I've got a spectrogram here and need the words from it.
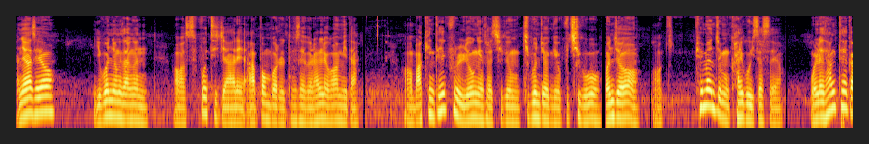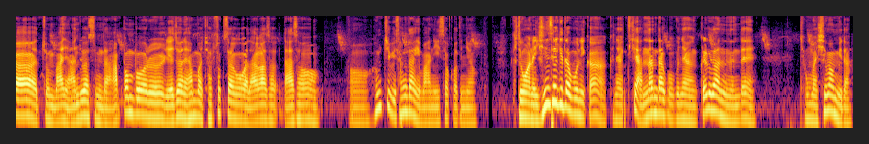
안녕하세요. 이번 영상은 어, 스포티지 아래 앞범버를 도색을 하려고 합니다. 어, 마킹 테이프를 이용해서 지금 기본적인 거 붙이고 먼저 어, 기- 표면 좀 갈고 있었어요. 원래 상태가 좀 많이 안 좋았습니다. 앞범버를 예전에 한번 접속 사고가 나가서 나서 어, 흠집이 상당히 많이 있었거든요. 그동안에 흰색이다 보니까 그냥 티 안 난다고 그냥 끌고 다녔는데 정말 심합니다.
